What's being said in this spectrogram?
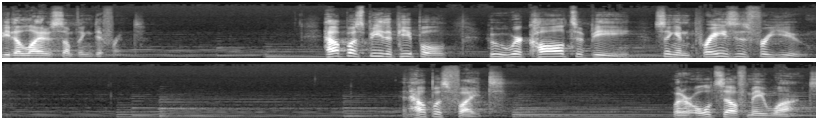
be the light of something different. Help us be the people who we're called to be, singing praises for you. And help us fight what our old self may want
